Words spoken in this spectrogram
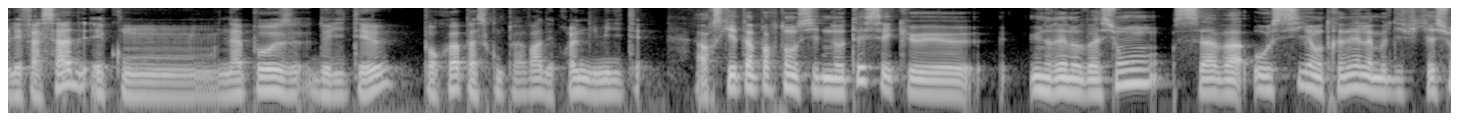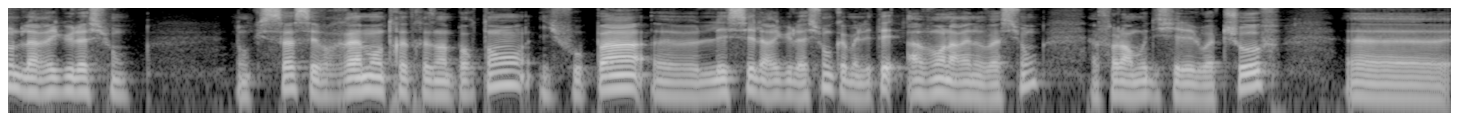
les façades et qu'on appose de l'ITE. Pourquoi? Parce qu'on peut avoir des problèmes d'humidité. Alors, ce qui est important aussi de noter, c'est que une rénovation, ça va aussi entraîner la modification de la régulation. Donc ça, c'est vraiment très très important. Il ne faut pas euh, laisser la régulation comme elle était avant la rénovation. Il va falloir modifier les lois de chauffe. Euh,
